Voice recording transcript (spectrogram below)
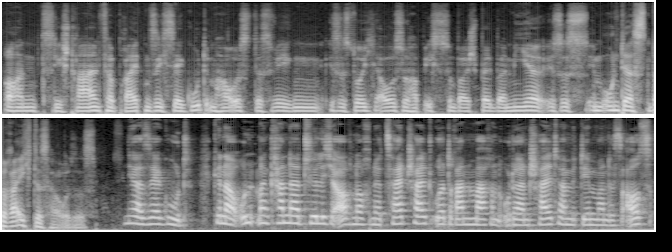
und die Strahlen verbreiten sich sehr gut im Haus, deswegen ist es durchaus, so habe ich es zum Beispiel bei mir, ist es im untersten Bereich des Hauses. Ja, sehr gut. Genau. Und man kann natürlich auch noch eine Zeitschaltuhr dran machen oder einen Schalter, mit dem man das aus-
